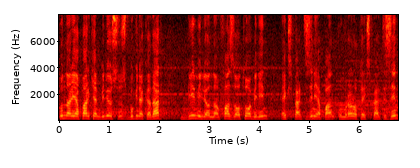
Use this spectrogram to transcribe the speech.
Bunları yaparken biliyorsunuz bugüne kadar 1 milyondan fazla otomobilin ekspertizini yapan Umran Oto Ekspertiz'in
